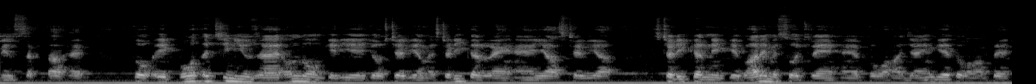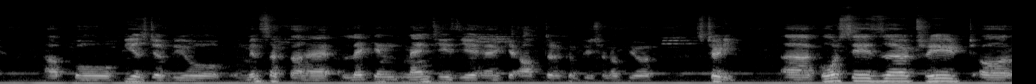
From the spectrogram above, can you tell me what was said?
मिल सकता है। तो एक बहुत अच्छी न्यूज़ है उन लोगों के लिए जो ऑस्ट्रेलिया में स्टडी कर रहे हैं या ऑस्ट्रेलिया स्टडी करने के बारे में सोच रहे हैं। तो वहाँ जाएँगे तो वहाँ पे आपको पी एच डब्ल्यू मिल सकता है। लेकिन मेन चीज़ ये है कि after completion of your study courses trade और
